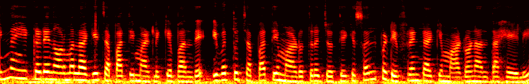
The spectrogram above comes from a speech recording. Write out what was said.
ಇನ್ನು ಈ ಕಡೆ ನಾರ್ಮಲ್ ಆಗಿ ಚಪಾತಿ ಮಾಡಲಿಕ್ಕೆ ಬಂದೆ. ಇವತ್ತು ಚಪಾತಿ ಮಾಡೋದ್ರ ಜೊತೆಗೆ ಸ್ವಲ್ಪ ಡಿಫ್ರೆಂಟ್ ಆಗಿ ಮಾಡೋಣ ಅಂತ ಹೇಳಿ.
